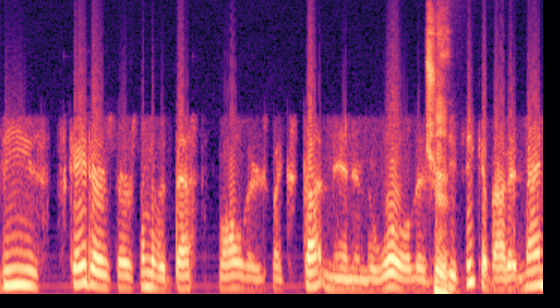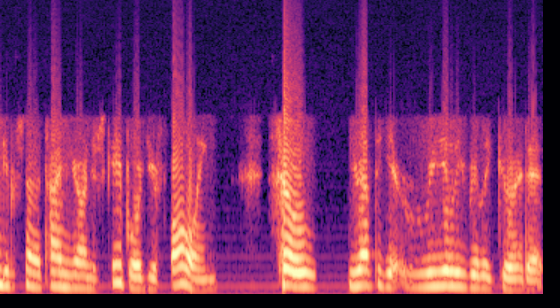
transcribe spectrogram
These skaters are some of the best fallers, like stuntmen in the world. If Sure. you think about it, ninety percent of the time you're on your skateboard, you're falling. So you have to get really, really good at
